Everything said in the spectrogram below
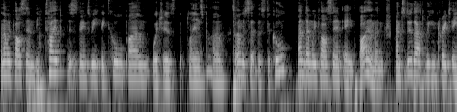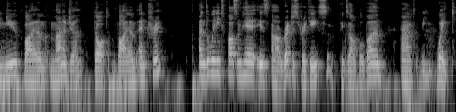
and then we pass in the type. This is going to be a cool biome, which is the plains biome. So I'm going to set this to cool. And then we pass in a biome entry. And to do that, we can create a new biome manager dot biome entry. And all we need to pass in here is our registry key, so example biome, and the weight.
